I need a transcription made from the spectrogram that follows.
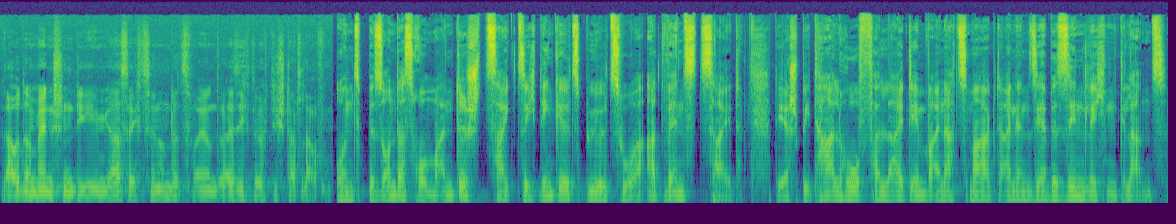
lauter Menschen, die im Jahr 1632 durch die Stadt laufen. Und besonders romantisch zeigt sich Dinkelsbühl zur Adventszeit. Der Spitalhof verleiht dem Weihnachtsmarkt einen sehr besinnlichen Glanz.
